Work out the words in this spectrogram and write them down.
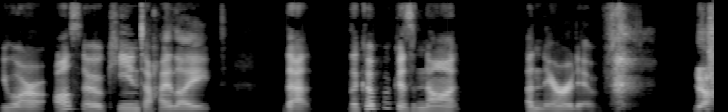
you are also keen to highlight that the cookbook is not a narrative. Yeah.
